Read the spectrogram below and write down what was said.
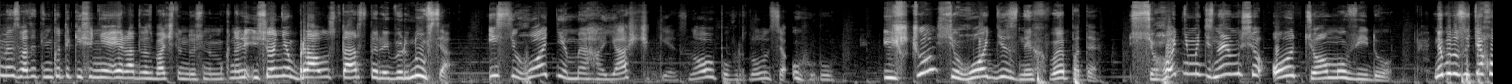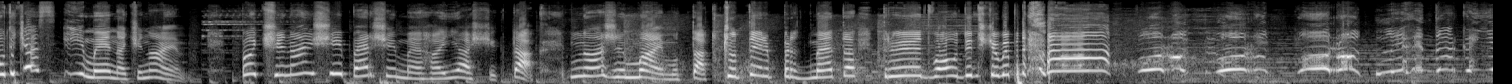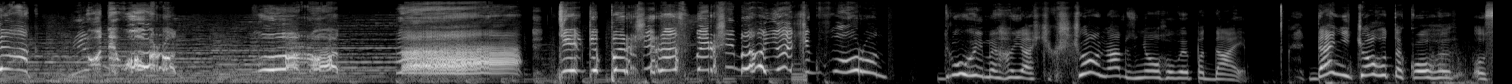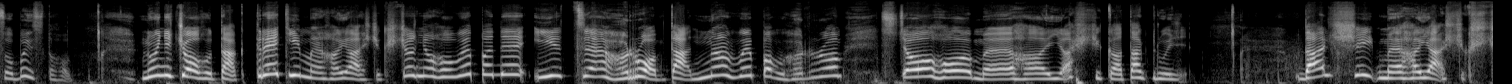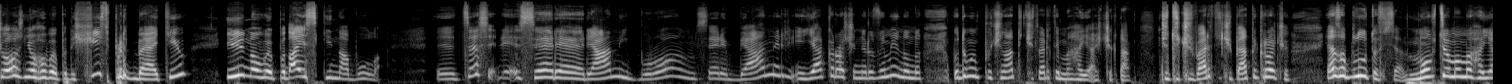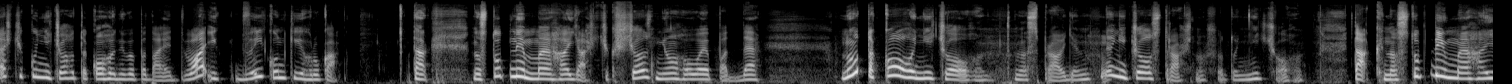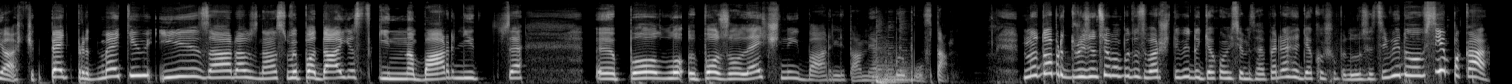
друзі, мене звати Тінко, такий сьогодні я рада вас бачити на своєму каналі. І сьогодні Бравл Старс перевернувся. І сьогодні мегаящики знову повернулися у гру. І що сьогодні з них випаде? Сьогодні ми дізнаємося у цьому відео. Не буду затягувати час, і ми починаємо. Починаючи перший мегаящик. Так, нажимаємо. Так, чотири предмета. Три, два, один, що випаде. А! Мегаящик. Що нам з нього випадає? Да нічого такого особистого. Ну нічого, так. Третій мегаящик. Що з нього випаде? І це гром. Так, нам випав гром з цього мегаящика. Так, друзі. Дальший мегаящик. Що з нього випаде? Шість предметів і нам випадає скіна була. Е, Це серіаний брон, серебянер. І я, коротше, не розумію, але будемо починати четвертий мегаящик. Так. Чи це четвертий, чи п'ятий, коротше. Я заблутався. Ну в цьому мегаящику нічого такого не випадає. Два і дві іконки ігрока. Так, наступний мегаящик. Що з нього випаде? Ну, такого нічого, насправді. Ну, нічого страшного, що то нічого. Так, наступний мегаящик. П'ять предметів, і зараз в нас випадає скін на барлі. Це е, поло- позолечний барлі, там якби був. Так. Ну добре, друзі, на цьому буду завершити відео. Дякую всім за перегляд. Дякую, що подивилися це відео. Всім пока!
